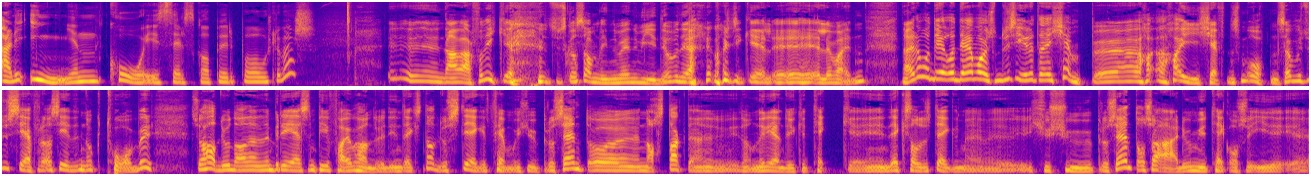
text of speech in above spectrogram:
er det ingen KI-selskaper på Oslo Børs? Eh, Nei, i hvert fall ikke du skal sammenligne med en video, men det er kanskje ikke hele, hele verden. Nei, og det, og det var jo som du sier, dette er kjempe-haikjeften som åpnet seg. Hvis du ser fra siden oktober, så hadde jo da denne brede S&P 500-indeksen hadde jo steget 25% og Nasdaq, den sånn rendyrket tech-indeks, hadde jo steget med 27 og så er det jo mye tech også i eh,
